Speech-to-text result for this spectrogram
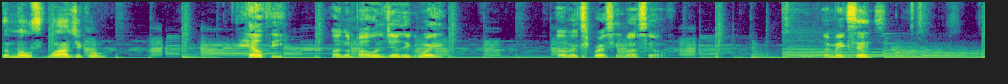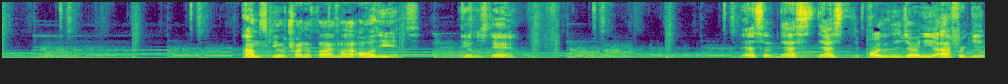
the most logical, healthy, unapologetic way of expressing myself. That makes sense. I'm still trying to find my audience. You understand? That's a that's that's the part of the journey I forget.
